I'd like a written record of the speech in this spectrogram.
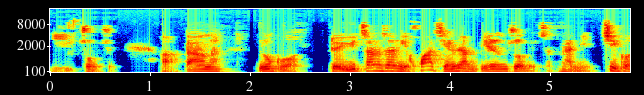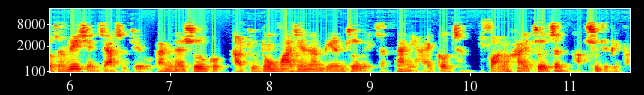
一重罪啊。当然了，如果对于张三你花钱让别人做伪证，那你既构成危险驾驶罪，我刚才说过啊，主动花钱让别人做伪证，那你还构成妨害作证啊，数罪并罚。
